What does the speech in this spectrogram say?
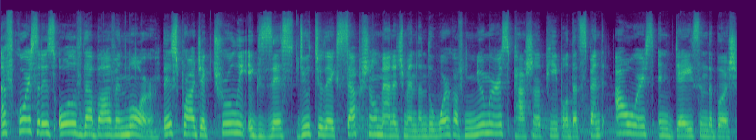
Of course, it is all of the above and more. This project truly exists due to the exceptional management and the work of numerous passionate people that spend hours and days in the bush,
